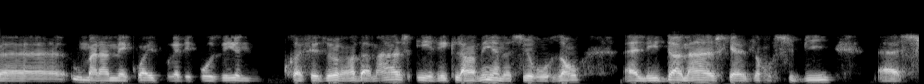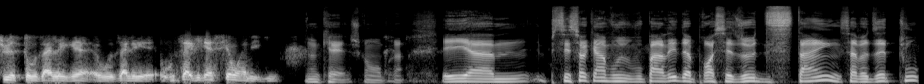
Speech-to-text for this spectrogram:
euh, ou Mme McQuaid pourrait déposer une procédure en dommages et réclamer à M. Roson les dommages qu'elles ont subis euh, suite aux, aux, aux, agressions. OK, je comprends. Et euh, c'est ça, quand vous, vous parlez de procédures distinctes, ça veut dire tout.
